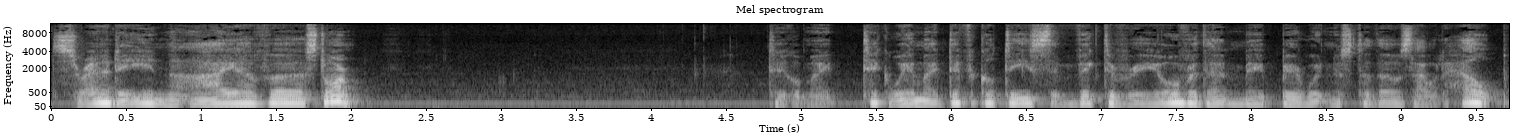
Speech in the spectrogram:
serenity in the eye of a storm. Take away, my, take away my difficulties, and victory over them may bear witness to those I would help.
